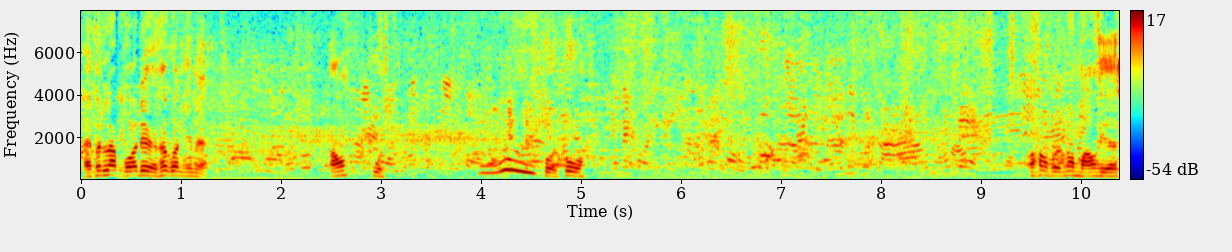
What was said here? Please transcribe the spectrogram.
ให้เพิ่นรับออเดอร์เขาก่อนนี่แม่ เอาปวดปวดโพอ๋อเพิ่นมาเมาเฮ็ด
